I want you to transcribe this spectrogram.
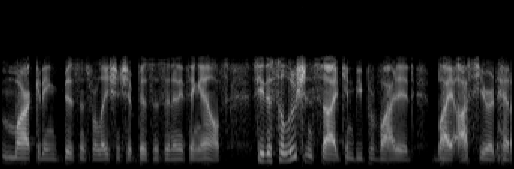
marketing, business relationship business than anything else. See, the solution side can be provided by us here at head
